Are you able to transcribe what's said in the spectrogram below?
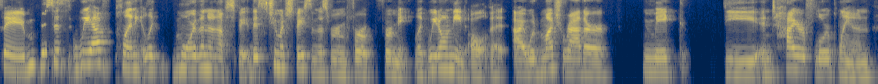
same this is we have plenty like more than enough space there's too much space in this room for for me like we don't need all of it i would much rather make the entire floor plan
